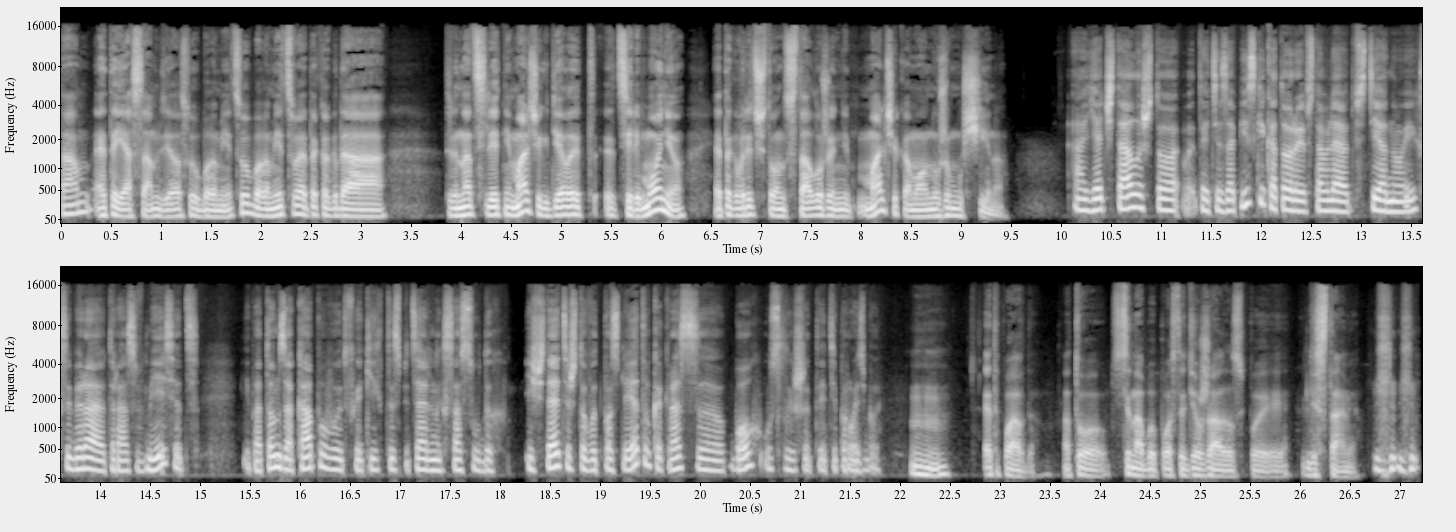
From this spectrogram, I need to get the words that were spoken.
там. Это я сам делал свою бармицву. Бармицва — это когда 13-летний мальчик делает церемонию. Это говорит, что он стал уже не мальчиком, а он уже мужчина. А я читала, что вот эти записки, которые вставляют в стену, их собирают раз в месяц и потом закапывают в каких-то специальных сосудах. И считается, что вот после этого как раз э, Бог услышит эти просьбы. Угу. Это правда. А то стена бы просто держалась бы листами.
